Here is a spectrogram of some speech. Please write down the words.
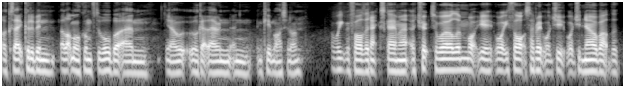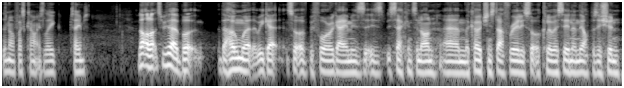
Like I say, it could have been a lot more comfortable, but um, you know we'll get there and, and, and, keep marching on. A week before the next game, a, trip to Irlam. What you what your thoughts, Cedric? What do you what do you know about the, the North West Counties League teams? Not a lot to be fair, but the homework that we get sort of before a game is, is, second to none. Um, the coaching staff really sort of clue us in, and the opposition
